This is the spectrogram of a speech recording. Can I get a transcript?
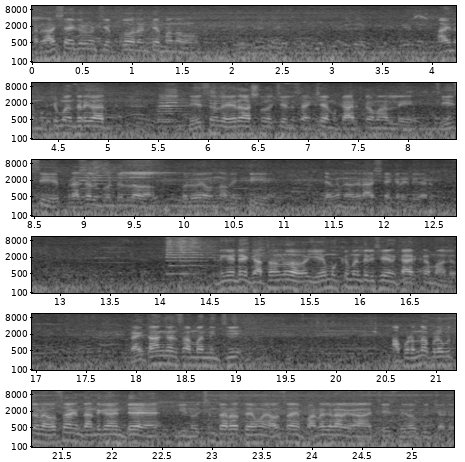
మరి రాజశేఖర్ గురించి చెప్పుకోవాలంటే మనం ఆయన ముఖ్యమంత్రిగా దేశంలో ఏ రాష్ట్రంలో చేసిన సంక్షేమ కార్యక్రమాల్ని చేసి ప్రజల గుండెల్లో కొలువై ఉన్న వ్యక్తి జగన్నాథ్ రాజశేఖర రెడ్డి గారు. ఎందుకంటే గతంలో ఏ ముఖ్యమంత్రి చేయని కార్యక్రమాలు? రైతాంగానికి సంబంధించి అప్పుడున్న ప్రభుత్వం వ్యవసాయం దండగా అంటే ఈయన వచ్చిన తర్వాత ఏమో వ్యవసాయం పండగలాగా చేసి నిరూపించాడు.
